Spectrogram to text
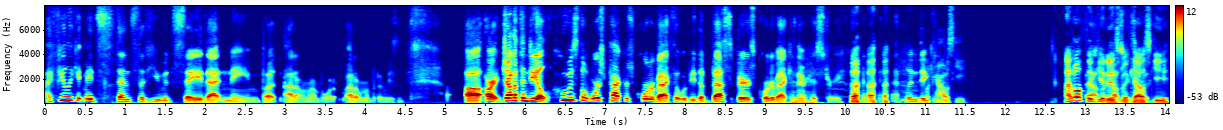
I feel like it made sense that he would say that name, but I don't remember what I don't remember the reason. Uh, all right, Jonathan Deal. Who is the worst Packers quarterback that would be the best Bears quarterback in their history? Lynn Dickey. Majkowski. I don't think Uh, it is Majkowski's Majkowski.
